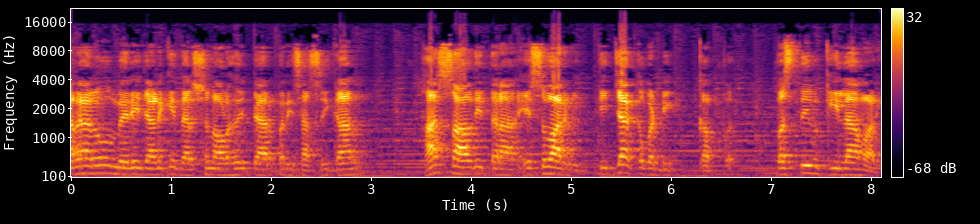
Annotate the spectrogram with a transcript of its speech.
ਸਾਰਿਆਂ ਨੂੰ ਮੇਰੀ ਜਾਣ ਕੇ ਦਰਸ਼ਨ ਔਰ ਹੋਈ ਪਿਆਰ ਭਰੀ ਸਤਿ ਸ੍ਰੀ ਅਕਾਲ। ਹਰ ਸਾਲ ਦੀ ਤਰ੍ਹਾਂ ਇਸ ਵਾਰ ਵੀ ਤੀਜਾ ਕਬੱਡੀ ਕੱਪ ਬਸਤੀ ਵਕੀਲਾਂ ਵਾਲੀ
